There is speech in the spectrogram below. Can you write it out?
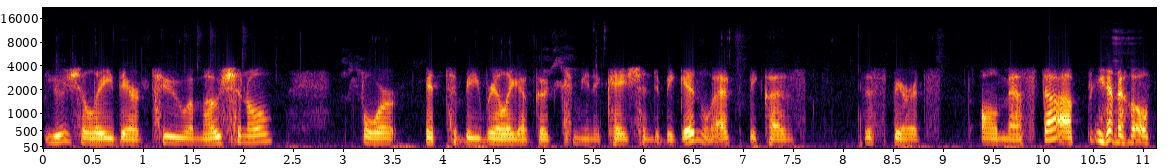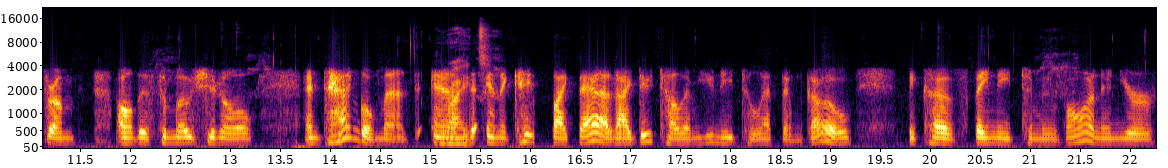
usually they're too emotional for it to be really a good communication to begin with because the spirit's all messed up, you mm-hmm. know, from all this emotional entanglement. And right. in a case like that, I do tell them you need to let them go because they need to move on and you're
